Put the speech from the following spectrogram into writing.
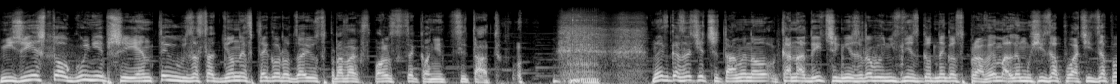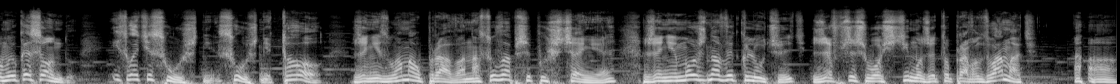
niż jest to ogólnie przyjęte i uzasadnione w tego rodzaju sprawach w Polsce. Koniec cytatu. No i w gazecie czytamy, no Kanadyjczyk nie zrobił nic niezgodnego z prawem, ale musi zapłacić za pomyłkę sądu. I słuchajcie, słusznie, słusznie. To, że nie złamał prawa, nasuwa przypuszczenie, że nie można wykluczyć, że w przyszłości może to prawo złamać.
